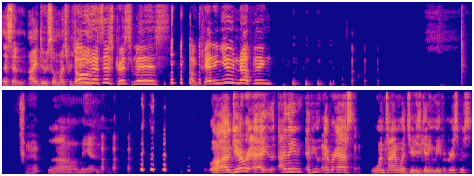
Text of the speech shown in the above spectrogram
listen. I do so much for Judy. So this is Christmas. I'm getting you nothing. Oh man. well, uh, do you ever? I, I think have you ever asked one time what Judy's getting me for Christmas?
